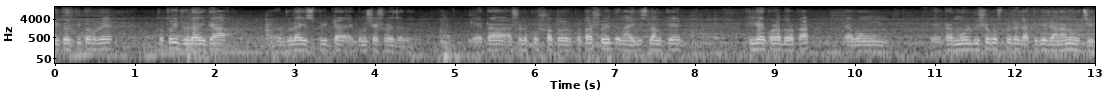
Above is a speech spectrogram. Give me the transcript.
বিতর্কিত হবে, ততই জুলাইটা, জুলাই স্পিডটা একদম শেষ হয়ে যাবে। এটা আসলে খুব সতর্কতার সহিত নাইব ইসলামকে ক্লিয়ার করা দরকার এবং এটার মূল বিষয়বস্তুটা জাতিকে জানানো উচিত।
